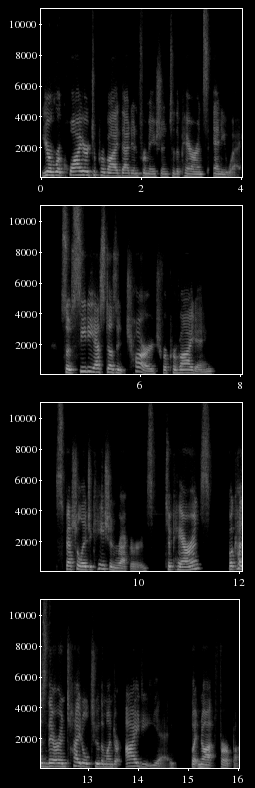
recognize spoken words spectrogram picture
you're required to provide that information to the parents anyway. So CDS doesn't charge for providing special education records to parents because they're entitled to them under IDEA, but not FERPA.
